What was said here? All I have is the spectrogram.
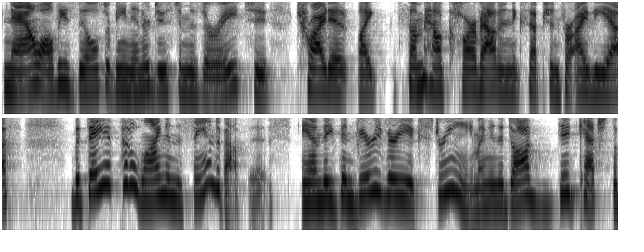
now all these bills are being introduced in Missouri to try to like somehow carve out an exception for IVF. But they have put a line in the sand about this and they've been very, very extreme. I mean, the dog did catch the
